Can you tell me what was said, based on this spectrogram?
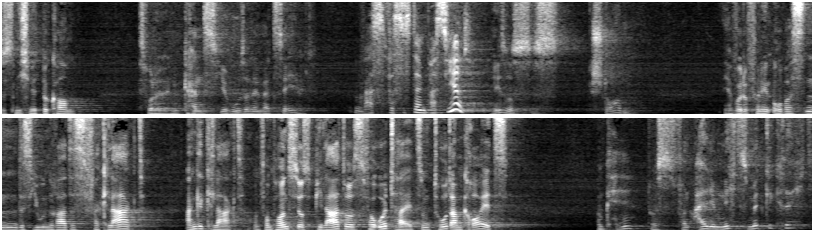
ergeht. du es nicht mitbekommen? Es wurde in ganz Jerusalem erzählt. Was, was ist denn passiert? Jesus ist gestorben. Er wurde von den Obersten des Judenrates verklagt, angeklagt und von Pontius Pilatus verurteilt zum Tod am Kreuz. Okay. Du hast von all dem nichts mitgekriegt?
